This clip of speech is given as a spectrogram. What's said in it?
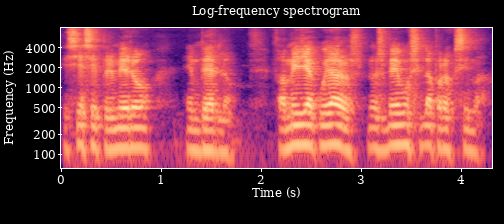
y seas el primero en verlo. Familia, cuidaros, nos vemos en la próxima.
